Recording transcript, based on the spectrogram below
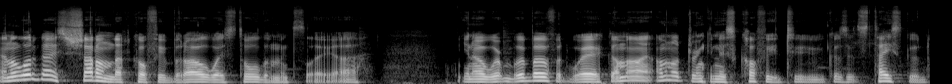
And a lot of guys shut on that coffee, but I always told them it's like, uh, you know, we're we're both at work. I'm not I'm not drinking this coffee to because it tastes good.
